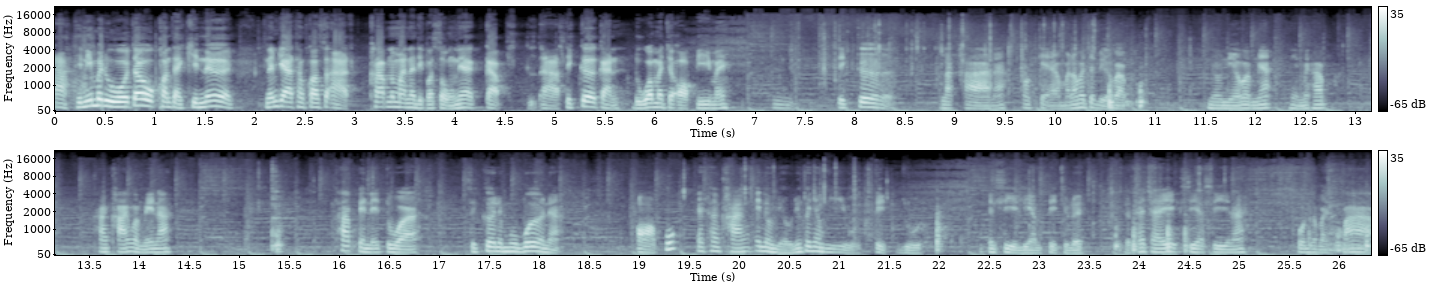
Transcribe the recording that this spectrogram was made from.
อะทีนี้มาดูเจ้า contact cleaner น้ำยาทำความสะอาดคราบน้ำมันอเนกประสงค์เนี่ยกับอ่าสติ๊กเกอร์กันดูว่ามันจะออกดีไหมสติ๊กเกอร์ราคานะพอแกะออกมาแล้วมันจะเหลือแบบเหนียวๆแบบเนี้ยเห็นไหมครับ ค้างๆแบบนี้นะ ถ้าเป็นในตัวสติ๊กเกอร์ remover เนี่ยออกปุ๊บไอ้ค้างๆไอ้เหนียวๆนี่ก็ยังมีอยู่ติดอยู่เป็นสี่เหลี่ยมติดอยู่เลย เดี๋ยวถ้าใช้ CRC นะพ่นเข้าไปป้าบ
